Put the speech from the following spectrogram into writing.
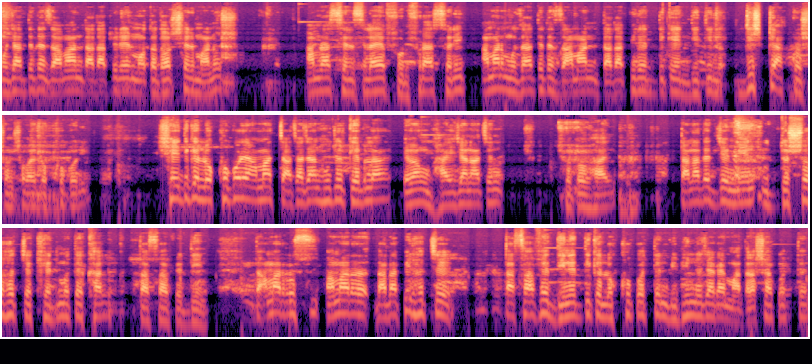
মুজাদ্দেদে জামান দাদাপীরের মতদর্শের মানুষ। আমরা সিলসিলায় ফুরফুরা শরীফ, আমার মুজাদ্দেদে জামান দাদাপীরের দিকে দ্বিতীয় দৃষ্টি আকর্ষণ সবাই লক্ষ্য করি। সেই দিকে লক্ষ্য করে আমার চাচাজান হুজুর কেবলা এবং ভাইজান আছেন ছোট ভাই। তানাদের যে মেন উদ্দেশ্য হচ্ছে খেদমতে খাল তাসাফের দিন। তো আমার আমার দাদাপীর হচ্ছে তাসাফের দিনের দিকে লক্ষ্য করতেন, বিভিন্ন জায়গায় মাদ্রাসা করতেন।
